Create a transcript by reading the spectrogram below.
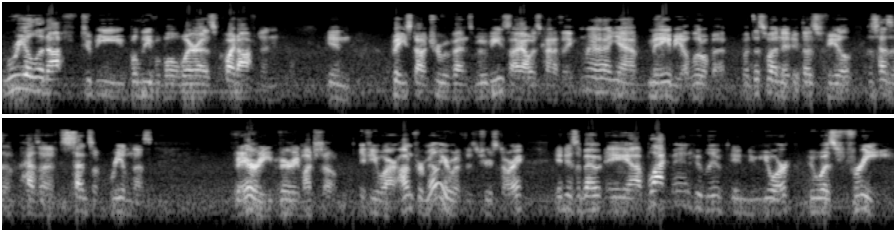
real enough to be believable, whereas quite often in based on true events movies, I always kind of think, eh, yeah, maybe a little bit. But this one, it, it does feel this has a has a sense of realness, very, very much so. If you are unfamiliar with this true story, it is about a uh, black man who lived in New York who was free.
